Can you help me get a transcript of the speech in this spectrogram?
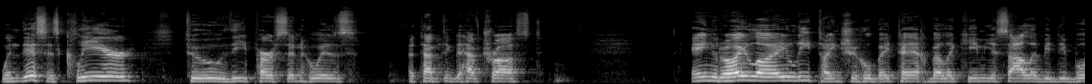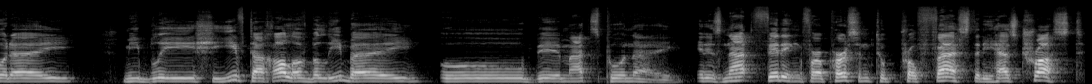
When this is clear to the person who is attempting to have trust. It is not fitting for a person to profess that he has trust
